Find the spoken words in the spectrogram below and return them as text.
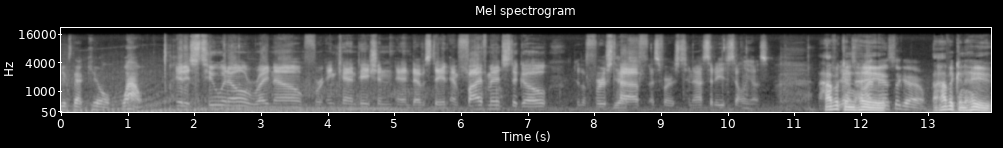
gets that kill. Wow. It is 2 and 0 right now for Incantation and Devastate, and 5 minutes to go to the first Yes. half as far as Tenacity is telling us. Havoc Yes, and Who. Havoc and Who,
